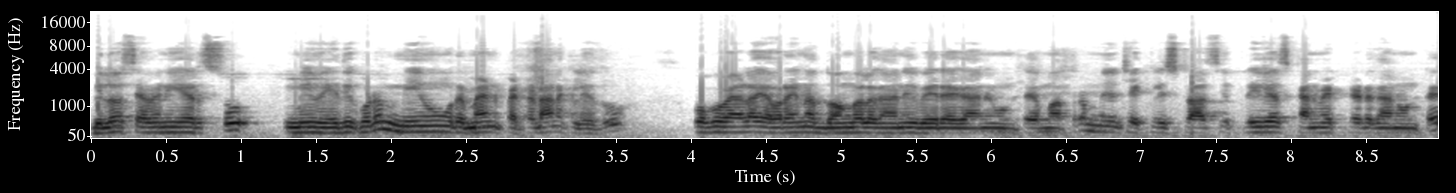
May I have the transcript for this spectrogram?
బిలో సెవెన్ ఇయర్స్ మేము ఏది కూడా మేము రిమాండ్ పెట్టడానికి లేదు. ఒకవేళ ఎవరైనా దొంగలు కానీ వేరే కానీ ఉంటే మాత్రం మేము చెక్ లిస్ట్ రాసి ప్రీవియస్ కన్వెక్టెడ్ కానీ ఉంటే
